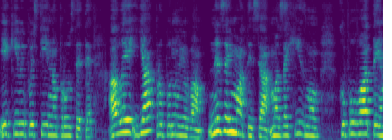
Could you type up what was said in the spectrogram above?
які ви постійно просите. Але я пропоную вам не займатися мазохізмом, купувати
